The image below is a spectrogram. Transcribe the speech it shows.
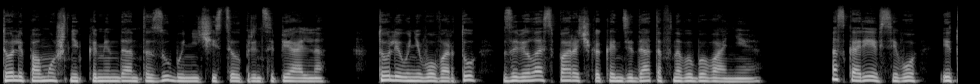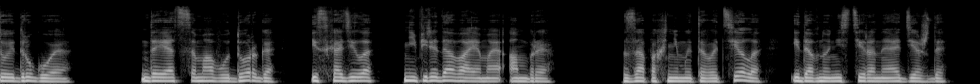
То ли помощник коменданта зубы не чистил принципиально, то ли у него во рту завелась парочка кандидатов на выбывание. А скорее всего и то, и другое. Да и от самого Дорга исходило непередаваемое амбре. Запах немытого тела и давно не стиранной одежды —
